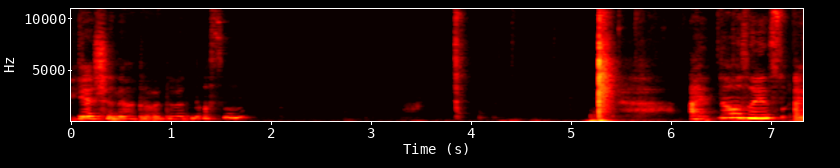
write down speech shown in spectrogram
Я ще не готова до відносин. I know this, I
